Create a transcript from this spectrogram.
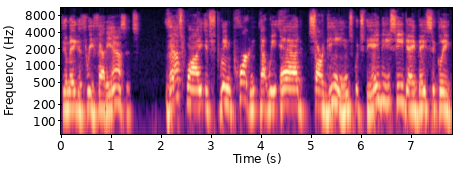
the omega 3 fatty acids. That's why it's really important that we add sardines, which the ABC day basically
